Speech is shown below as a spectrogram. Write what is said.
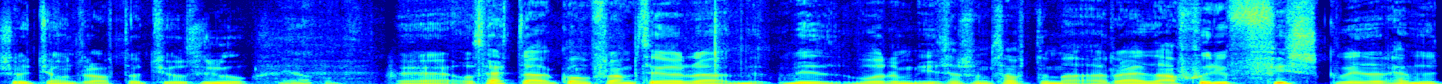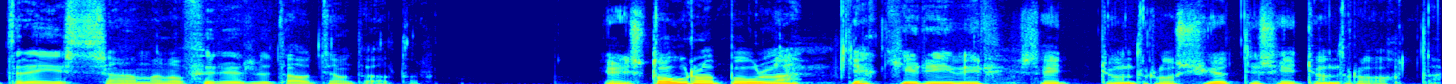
1783 eh, og þetta kom fram þegar við vorum í þessum þáttum að ræða af hverju fiskveidar hefðu dreyist saman á fyrir hlut átjándu aldar. Stóra bóla gekk hér yfir 1707-1708.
